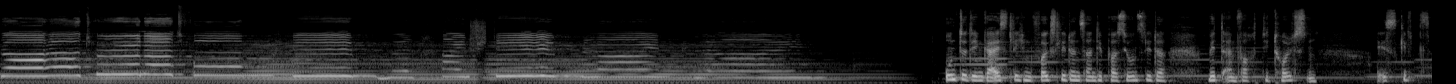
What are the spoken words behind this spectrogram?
da ertönet vom Himmel ein Stimmlein klein. Unter den geistlichen Volksliedern sind die Passionslieder mit einfach die tollsten. Es gibt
